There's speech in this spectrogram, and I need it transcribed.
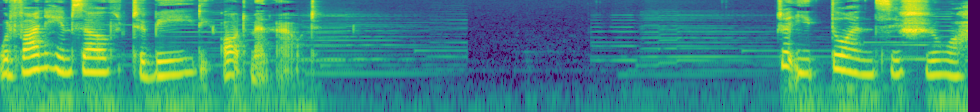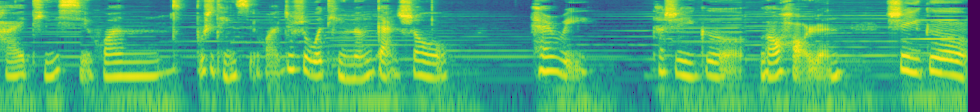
would find himself to be the odd man out. 这一段其实我还挺喜欢，不是挺喜欢，就是我挺能感受 Henry，他是一个老好人，是一个，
